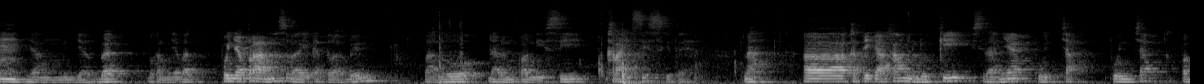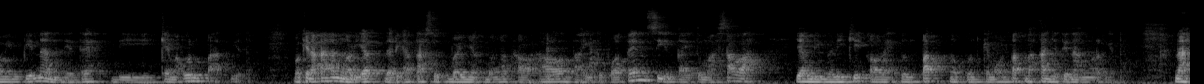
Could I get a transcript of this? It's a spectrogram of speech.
Hmm. yang menjabat, bukan menjabat, punya peran sebagai ketua BEM. lalu dalam kondisi krisis gitu ya. Nah, eh, ketika akan menduduki istilahnya puncak puncak kepemimpinan gitu ya di Kema Unpad gitu. Mungkin akan kan ngelihat dari atas tuh banyak banget hal-hal entah itu potensi, entah itu masalah yang dimiliki oleh Unpad maupun Kema Unpad bahkan Jatinangor gitu. Nah,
